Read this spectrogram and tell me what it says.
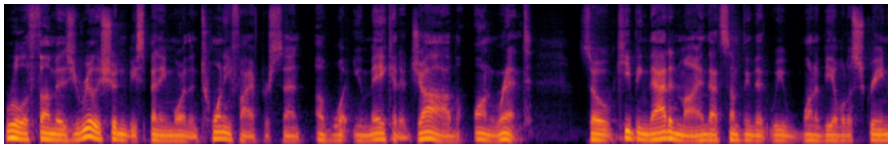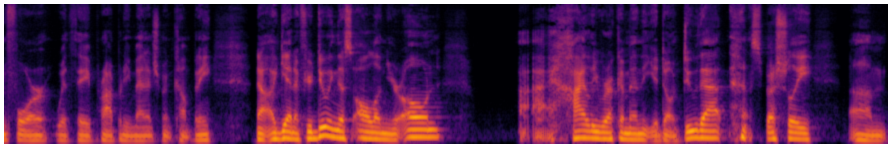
Rule of thumb is you really shouldn't be spending more than 25% of what you make at a job on rent. So, keeping that in mind, that's something that we want to be able to screen for with a property management company. Now, again, if you're doing this all on your own, I highly recommend that you don't do that, especially um,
